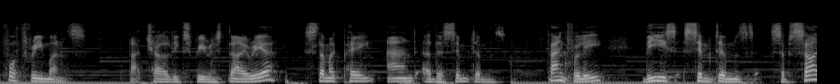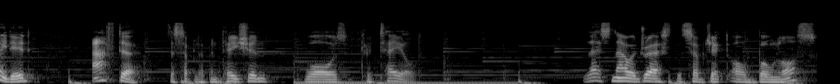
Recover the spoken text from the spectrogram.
for three months. That child experienced diarrhea, stomach pain, and other symptoms. Thankfully, these symptoms subsided after the supplementation was curtailed. Let's now address the subject of bone loss.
